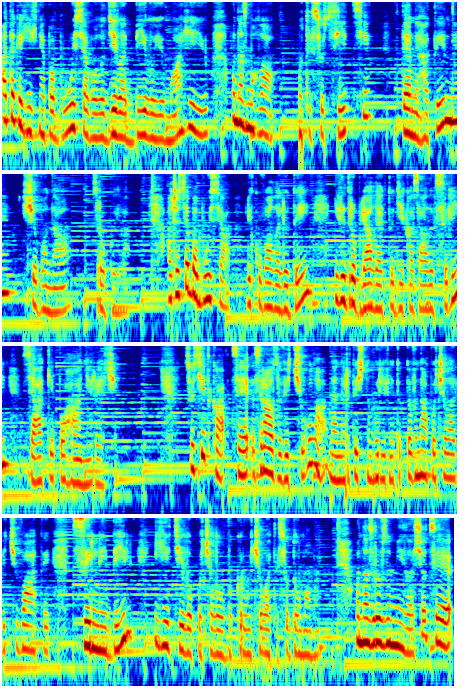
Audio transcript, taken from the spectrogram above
А так як їхня бабуся володіла білою магією, вона змогла бути сусідці те негативне, що вона зробила. Адже ця бабуся лікувала людей і відробляла, як тоді казали в селі, всякі погані речі. Сусідка це зразу відчула на енергетичному рівні, тобто вона почала відчувати сильний біль, і її тіло почало викручувати судомами. Вона зрозуміла, що це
